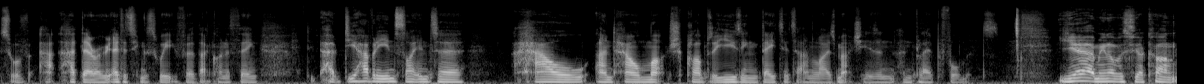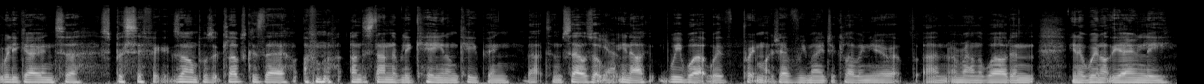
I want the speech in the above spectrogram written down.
sort of ha- had their own editing suite for that kind of thing. Do you have any insight into how and how much clubs are using data to analyse matches and, and player performance? yeah, I mean, obviously, I can't really go into specific examples at clubs because they're understandably keen on keeping that to themselves. But, Yeah. You know, we work with pretty much every major club in Europe and around the world, and you know, we're not the only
